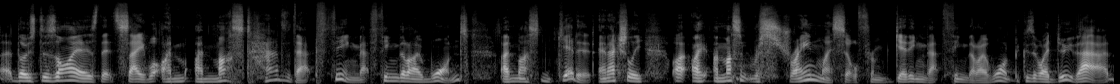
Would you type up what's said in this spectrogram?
Uh, those desires that say, well, I'm, I must have that thing, that thing that I want, I must get it. And actually, I, I, I mustn't restrain myself from getting that thing that I want, because if I do that,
